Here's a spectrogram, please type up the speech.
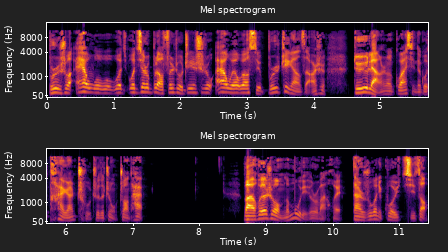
不是说，哎呀，我我我我接受不了分手这件事，哎呀，我要我要死，不是这个样子，而是对于两个人的关系能够泰然处之的这种状态。挽回的时候，我们的目的就是挽回。但是如果你过于急躁，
